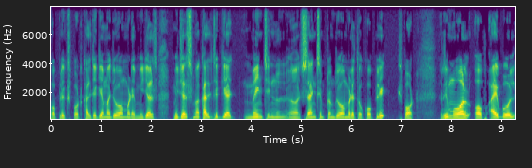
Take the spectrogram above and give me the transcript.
કોપ્લિક સ્પોટ ખાલી જગ્યામાં જોવા મળે મિઝલ્સ મિઝલ્સમાં ખાલી જગ્યા મેઇન ચિહ્ન સાઇન સિમ્ટમ જોવા મળે તો Koplik spot. Removal of eyeball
